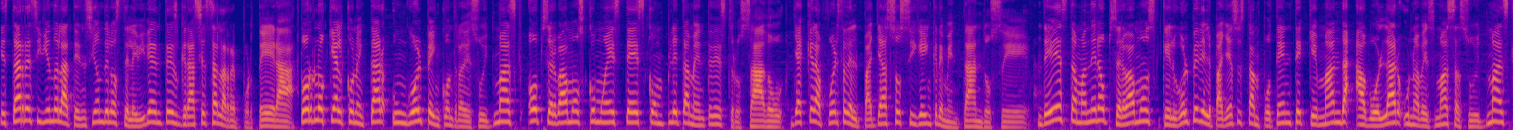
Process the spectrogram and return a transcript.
está recibiendo la atención de los televidentes gracias a la reportera, por lo que al conectar un golpe en contra de Sweet Mask, observamos como este es completamente destrozado, ya que la fuerza del payaso sigue incrementándose. De esta manera observamos que el golpe del payaso es tan potente que manda a volar una vez más a Sweet Mask,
